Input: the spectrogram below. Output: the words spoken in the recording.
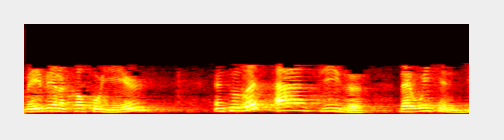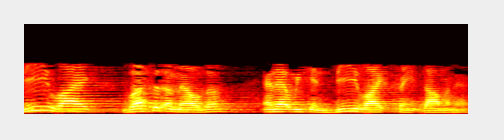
maybe in a couple years. And so let's ask Jesus that we can be like Blessed Imelda and that we can be like St. Dominic.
